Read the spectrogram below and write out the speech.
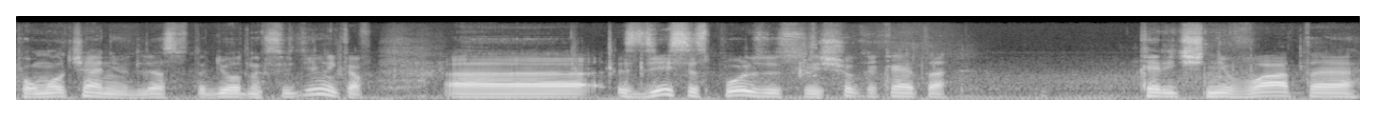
по умолчанию для светодиодных светильников, э, здесь используется еще какая-то коричневатая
